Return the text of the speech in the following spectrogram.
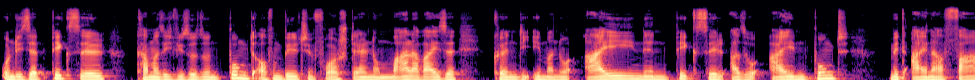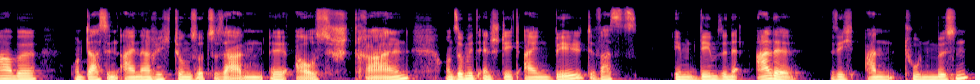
Und diese Pixel kann man sich wie so, so einen Punkt auf dem Bildschirm vorstellen. Normalerweise können die immer nur einen Pixel, also einen Punkt mit einer Farbe und das in einer Richtung sozusagen äh, ausstrahlen. Und somit entsteht ein Bild, was in dem Sinne alle sich antun müssen.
